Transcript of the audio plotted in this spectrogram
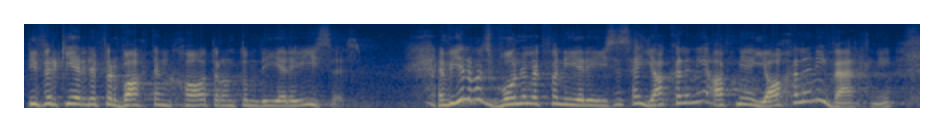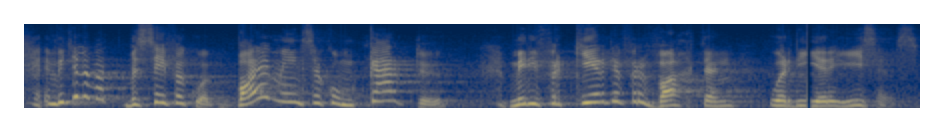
die verkeerde verwagting gehad rondom die Here Jesus. En weet julle wat's wonderlik van die Here Jesus? Hy jak hulle nie af nie, hy jag hulle nie weg nie. En weet julle wat besef ek ook? Baie mense kom kerk toe met die verkeerde verwagting oor die Here Jesus.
